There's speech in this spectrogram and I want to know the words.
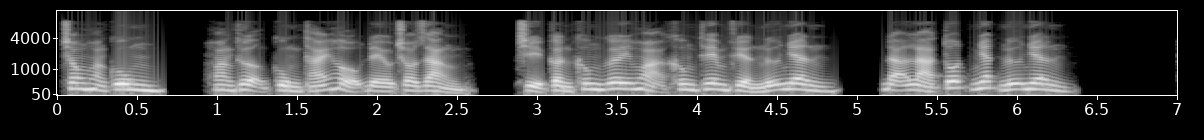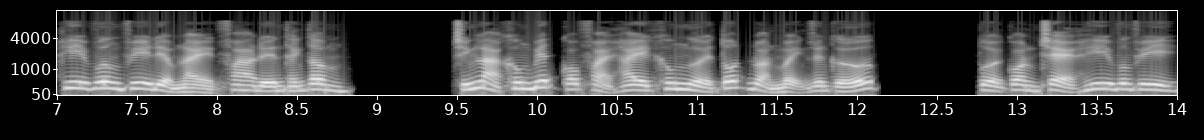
Trong hoàng cung, Hoàng thượng cùng Thái hậu đều cho rằng, chỉ cần không gây họa không thêm phiền nữ nhân, đã là tốt nhất nữ nhân. khi vương phi điểm này pha đến thánh tâm. Chính là không biết có phải hay không người tốt đoản mệnh duyên cớ. Tuổi còn trẻ Hy vương phi,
